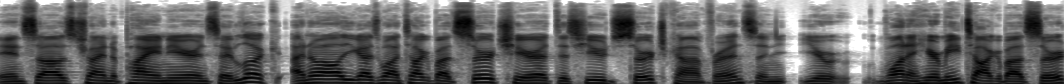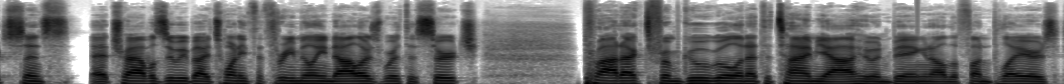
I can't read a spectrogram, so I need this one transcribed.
And so I was trying to pioneer and say, look, I know all you guys want to talk about search here at this huge search conference, and you want to hear me talk about search since at Travelzoo we buy $23 million worth of search product from Google and at the time Yahoo and Bing and all the fun players.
